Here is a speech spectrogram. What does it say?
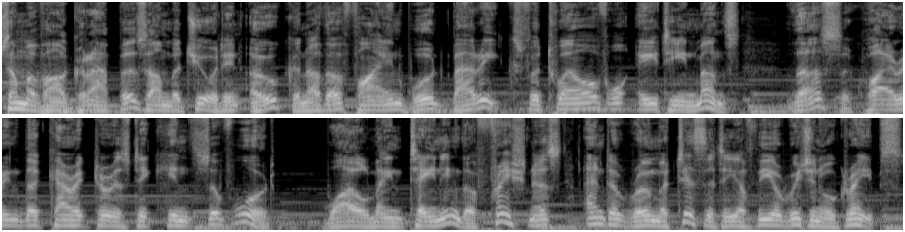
Some of our grappas are matured in oak and other fine wood barriques for 12 or 18 months, thus acquiring the characteristic hints of wood, while maintaining the freshness and aromaticity of the original grapes.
